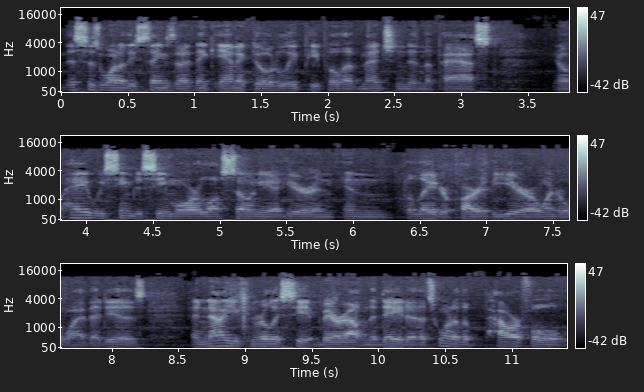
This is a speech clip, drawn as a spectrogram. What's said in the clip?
this is one of these things that I think anecdotally people have mentioned in the past. You know, hey, we seem to see more Lawsonia here in, in the later part of the year. I wonder why that is. And now you can really see it bear out in the data. That's one of the powerful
